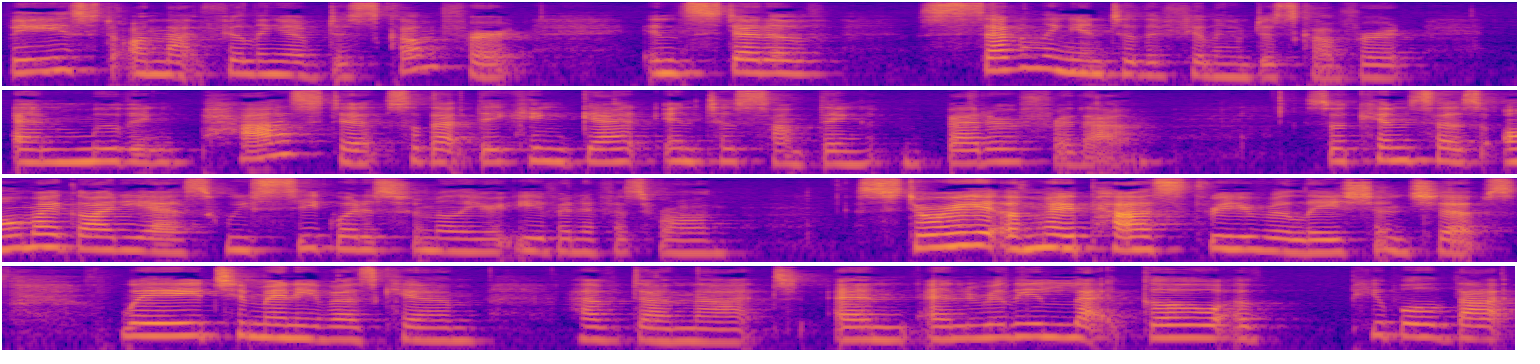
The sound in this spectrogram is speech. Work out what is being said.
based on that feeling of discomfort instead of settling into the feeling of discomfort and moving past it so that they can get into something better for them. So Kim says, oh my God, yes, we seek what is familiar even if it's wrong. Story of my past three relationships. Way too many of us, Kim, have done that and, and really let go of people that,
